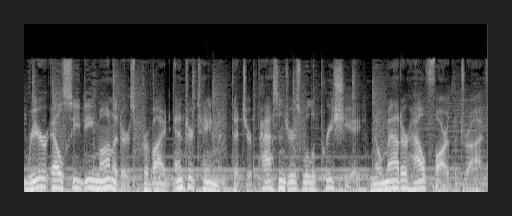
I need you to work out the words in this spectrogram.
Rear LCD monitors provide entertainment that your passengers will appreciate no matter how far the drive.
